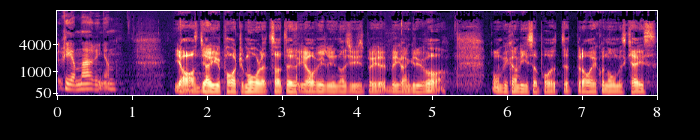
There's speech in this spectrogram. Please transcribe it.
rennäringen? Ja, jag är ju part i målet så att jag vill ju naturligtvis bygga en gruva. Om vi kan visa på ett, ett bra ekonomiskt case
